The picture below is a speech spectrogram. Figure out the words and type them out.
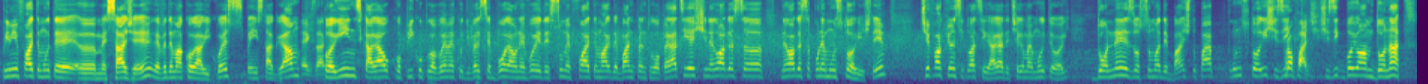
primim foarte multe uh, mesaje, le vedem acolo la requests pe Instagram, Exact. părinți care au copii cu probleme cu diverse boli, au nevoie de sume foarte mari de bani pentru operație și ne roagă să, ne roagă să punem un story, știi? Ce fac eu în situațiile alea de cele mai multe ori? Donez o sumă de bani și după aia pun story și zic, Propagi. și zic bă, eu am donat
